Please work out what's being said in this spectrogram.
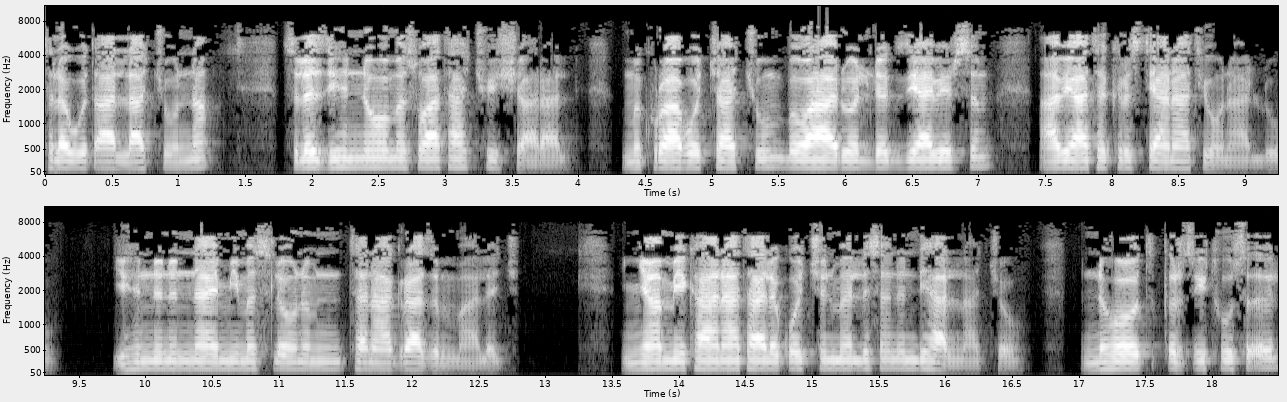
ትለውጣላችሁና ስለዚህ እነሆ መሥዋዕታችሁ ይሻራል፣ ምኩራቦቻችሁም በዋህድ ወልደ እግዚአብሔር ስም አብያተ ክርስቲያናት ይሆናሉ። ይህንንና የሚመስለውንም ተናግራ ዝም አለች። እኛም የካህናት አለቆችን መልሰን እንዲህ አልናቸው፣ እነሆ ቅርጺቱ ስዕል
